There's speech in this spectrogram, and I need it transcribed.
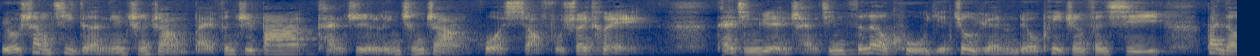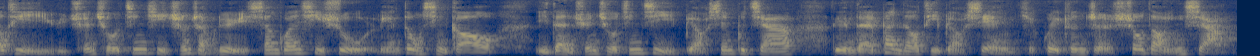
由上季的年成长百分之八砍至零成长或小幅衰退。台经院产经资料库研究员刘佩珍分析，半导体与全球经济成长率相关系数联动性高，一旦全球经济表现不佳，连带半导体表现也会跟着受到影响。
